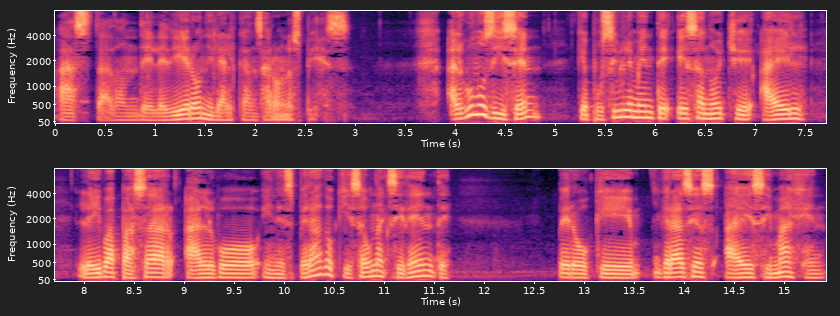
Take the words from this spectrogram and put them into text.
hasta donde le dieron y le alcanzaron los pies. Algunos dicen que posiblemente esa noche a él le iba a pasar algo inesperado, quizá un accidente, pero que gracias a esa imagen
